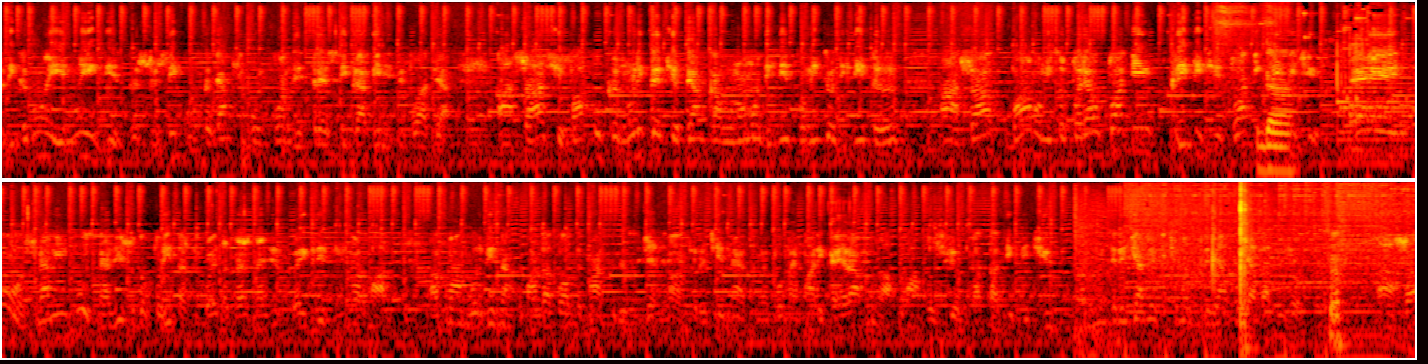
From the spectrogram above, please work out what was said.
adică nu, e, nu există. Și știi cum stăteam și cu un fond de stres, știi ca vine situația. Așa și faptul că nu le percepeam ca un om odihnit cu minte odihnită, așa, mamă, mi se păreau toate critici, toate Da. critici. Ei, nu, și mi-am impus, mi-a zis și doctorița Nicoleta, care mi-a zis, băi, Cristi, e normal. Acum am vorbit, mi-am comandat o altă mască de sânge din altă răcire mea, să mă pun mai mare, ca eram, nu, acum am fost și eu tratativ, deci eu nu înțelegeam eu de ce mă credeam cu ea atât de jos. Așa.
